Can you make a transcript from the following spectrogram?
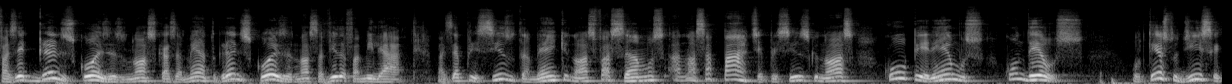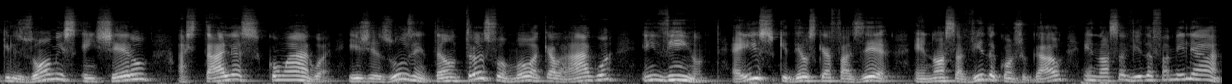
fazer grandes coisas no nosso casamento, grandes coisas na nossa vida familiar, mas é preciso também que nós façamos a nossa parte, é preciso que nós cooperemos com Deus. O texto diz que aqueles homens encheram as talhas com água e Jesus então transformou aquela água em vinho. É isso que Deus quer fazer em nossa vida conjugal, em nossa vida familiar.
